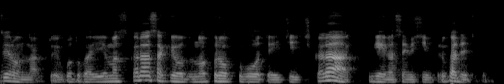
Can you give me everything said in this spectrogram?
0になるということが言えますから、先ほどのプロップ5.11からゲーラセミシンプルが出てきます。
